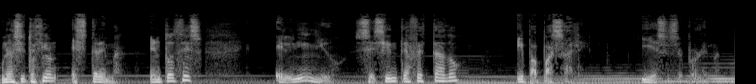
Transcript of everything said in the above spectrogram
una situación extrema. Entonces, el niño se siente afectado y papá sale. Y ese es el problema.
